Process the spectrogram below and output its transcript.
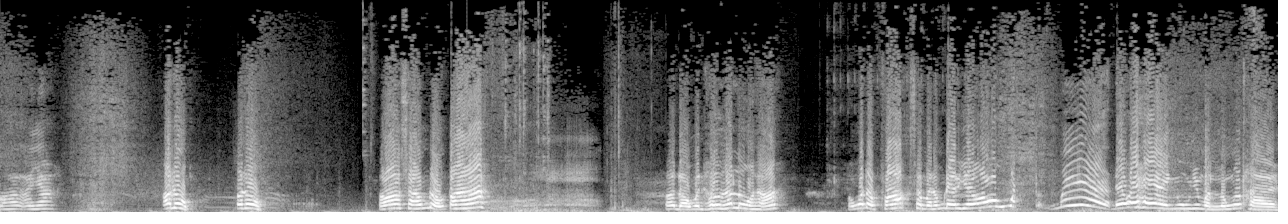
Ôi, ai da Ơ đâu Ơ đâu Ơ sao không đủ ta? Ơ đồ mình hư hết luôn hả? Không có the fuck? Sao mình không đeo vô? What the má Đeo ấy hay ngu như mình luôn á thề.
